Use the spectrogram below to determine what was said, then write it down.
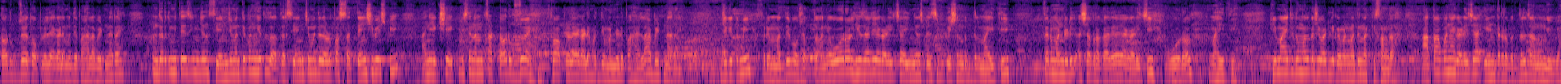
टॉर्क जो आहे तो आपल्याला या गाडीमध्ये पाहायला भेटणार आहे. जर तुम्ही तेच इंजन सी एन जीमध्ये पण घेतलं तर सी एन जीमध्ये जवळपास सत्याऐंशी बी एच पी आणि एकशे एकवीस एन एमचा टॉर्क जो आहे तो आपल्याला या गाडीमध्ये मंडळी पाहायला भेटणार आहे. जे की तुम्ही फ्रेममध्ये पाहू शकता. आणि ओव्हरऑल ही झाली या गाडीच्या इंजन स्पेसिफिकेशनबद्दल माहिती. तर मंडळी अशा प्रकारे या गाडीची ओव्हरऑल माहिती. ही माहिती तुम्हाला कशी वाटली कमेंटमध्ये नक्की सांगा. आता आपण या गाडीच्या इंटरबद्दल जाणून घेऊया.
